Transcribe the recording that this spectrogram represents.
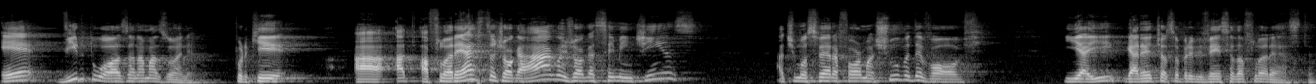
é virtuosa na Amazônia. Porque a, a, a floresta joga água, joga sementinhas, a atmosfera forma chuva, devolve. E aí garante a sobrevivência da floresta.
